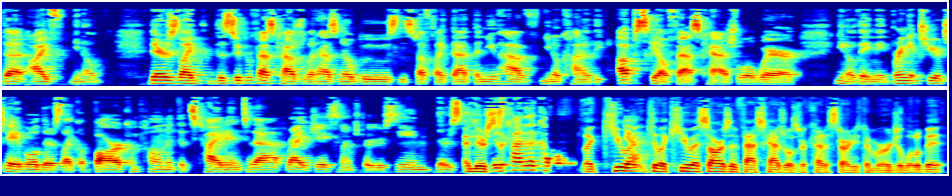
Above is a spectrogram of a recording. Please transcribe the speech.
that I, you know, there's like the super fast casual that has no booze and stuff like that. Then you have, you know, kind of the upscale fast casual where, you know, they may bring it to your table. There's like a bar component that's tied into that, right, Jason? I'm sure you're seeing. There's and there's, there's kind of the couple like Q yeah. like QSRs and fast casuals are kind of starting to merge a little bit.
